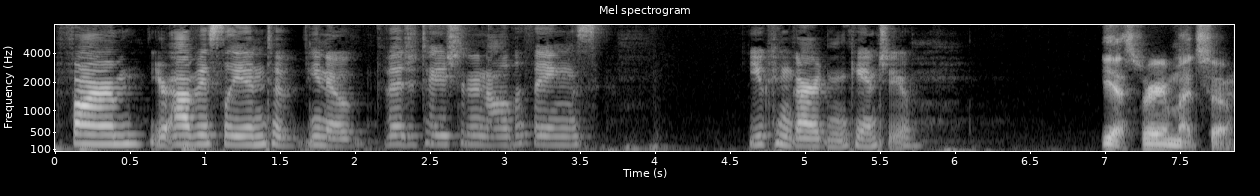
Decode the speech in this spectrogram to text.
Farm, you're obviously into, you know, vegetation and all the things. You can garden, can't you? Yes, very much so.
